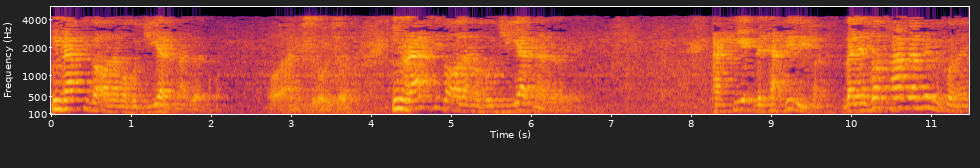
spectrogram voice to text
این ربطی به عالم حجیت نداره. این ربطی به عالم حجیت نداره. پس به تعبیر ایشان. و لذا فرق هم نمی کنه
